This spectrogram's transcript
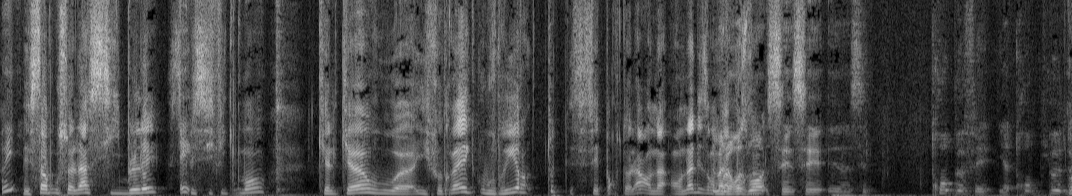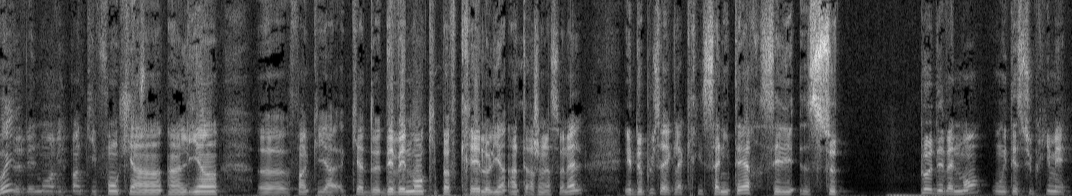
Oui. mais sans pour cela cibler Et- spécifiquement quelqu'un où euh, il faudrait ouvrir toutes ces portes-là. On a, on a des endroits Malheureusement, c'est c'est euh, c'est trop peu fait. Il y a trop peu Oui. d'événements à Villepinte qui font qu'il y a un, un lien, euh, enfin qu'il y a, d'événements qui peuvent créer le lien intergénérationnel. Et de plus, avec la crise sanitaire, c'est ce peu d'événements ont été supprimés.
